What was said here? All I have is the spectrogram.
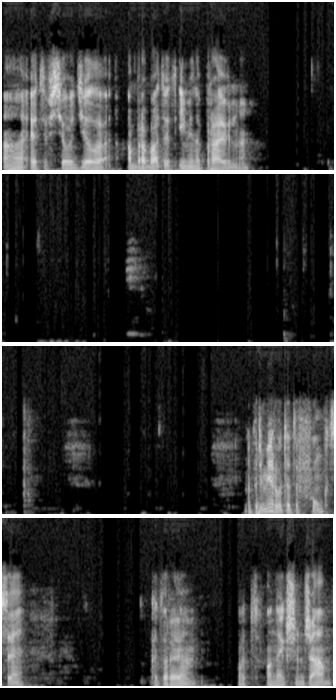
это все дело обрабатывает именно правильно. Например, вот эта функция, которая вот onActionJump,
